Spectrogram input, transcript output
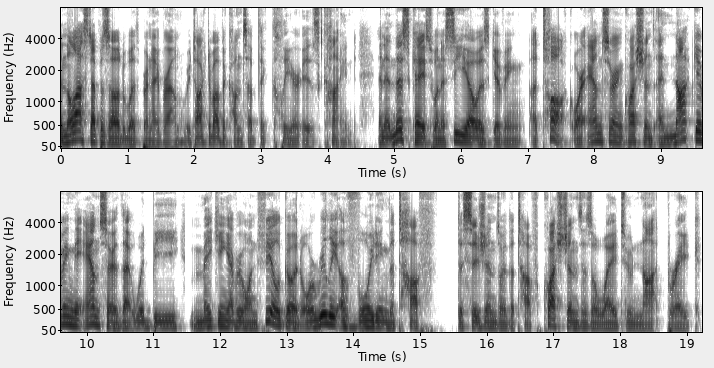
In the last episode with Brene Brown, we talked about the concept that clear is kind. And in this case, when a CEO is giving a talk or answering questions and not giving the answer that would be making everyone feel good or really avoiding the tough decisions or the tough questions as a way to not break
